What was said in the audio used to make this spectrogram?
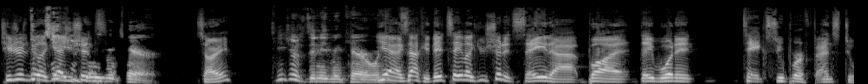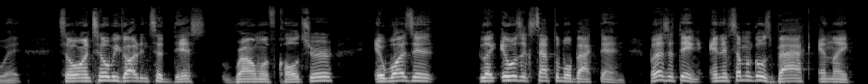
teachers be like, yeah, you shouldn't. care. Sorry. Teachers didn't even care. When Yeah, exactly. They'd say like you shouldn't say that, but they wouldn't take super offense to it. So until we got into this realm of culture, it wasn't like it was acceptable back then. But that's the thing. And if someone goes back and like,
